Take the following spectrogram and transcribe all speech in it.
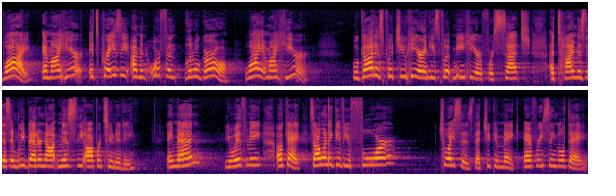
Why am I here? It's crazy. I'm an orphan little girl. Why am I here? Well, God has put you here and He's put me here for such a time as this, and we better not miss the opportunity. Amen? You with me? Okay, so I want to give you four choices that you can make every single day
